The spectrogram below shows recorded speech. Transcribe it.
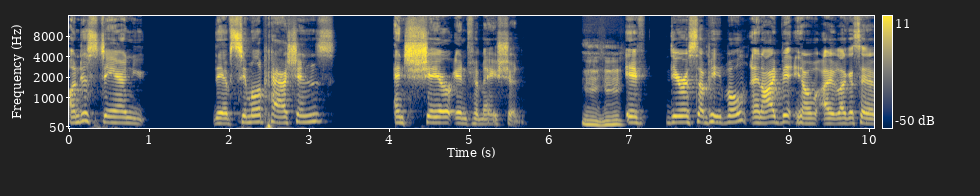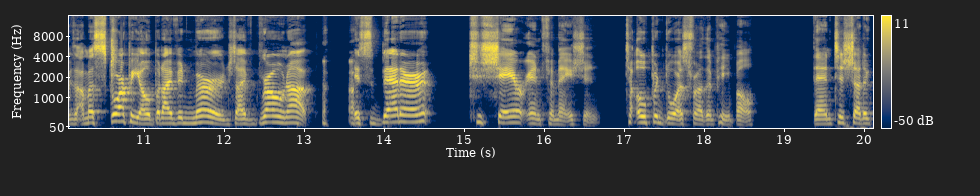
understand you, they have similar passions and share information hmm if there are some people, and I've been, you know, I like I said, I'm a Scorpio, but I've emerged. I've grown up. it's better to share information, to open doors for other people, than to shut it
